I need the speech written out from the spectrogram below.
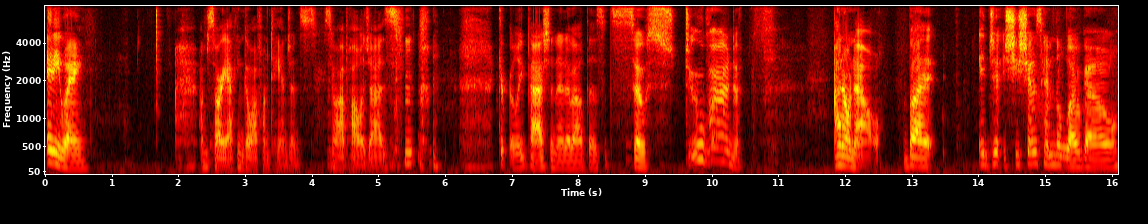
Anyway, I'm sorry, I can go off on tangents, so I apologize. Get really passionate about this. It's so stupid. I don't know, but it just she shows him the logo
